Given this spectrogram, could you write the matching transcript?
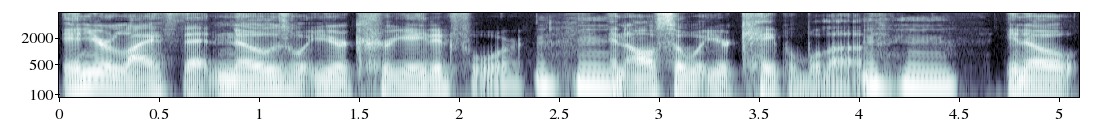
in your life that knows what you're created for mm-hmm. and also what you're capable of. You know,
